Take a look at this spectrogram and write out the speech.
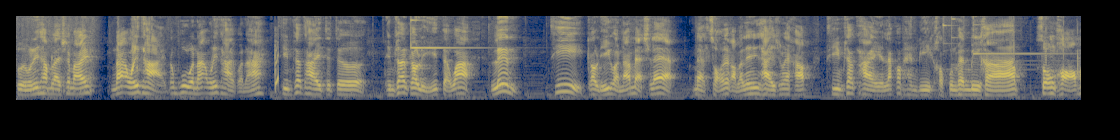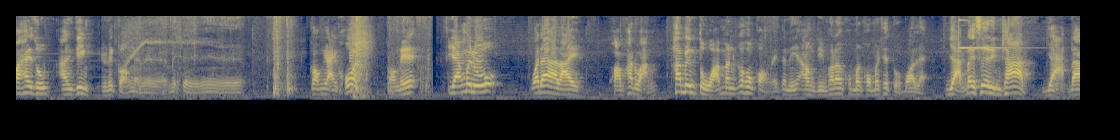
ส่วนวันนี้ทำอะไรใช่ไหมณวันที่ถ่ายต้องพูดว่าณวันที่ถ่ายก่อนนะ ทีมชาติไทยจะเจอทีมชาติเกาหลี แต่ว่าเล่นที่เกาหลีก่อนนะแมตช์แรกแมตช์สองจะกลับมาเล่นที่ไทยใช่ไหมครับ ทีมชาติไทยแล้วก็แพนบีขอบคุณแพนบีครับส่งของมาให้ซุปอังจริงๆอยู่ในกล่องเนี่ยเลยไม่ใช่นี่กล่องใหญ่โคตรกล่องนี้ ยังไม่รู้ว่าได้อะไรความคาดหวัง ถ้าเป็นตั๋วมันก็คงกล่องเล็กกว่านี้เอาจริงเพราะนั่นมันคงไม่ใช่ตั๋วบอลแหละ อยากได้เสื้อทีมชาติ อยากได้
